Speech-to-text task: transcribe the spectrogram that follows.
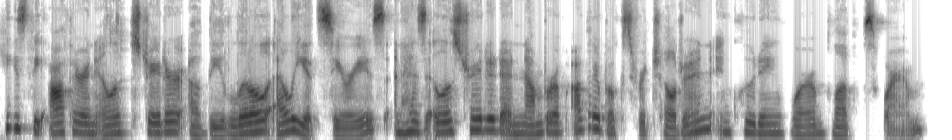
He's the author and illustrator of the Little Elliot series and has illustrated a number of other books for children, including Worm Loves Worm.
